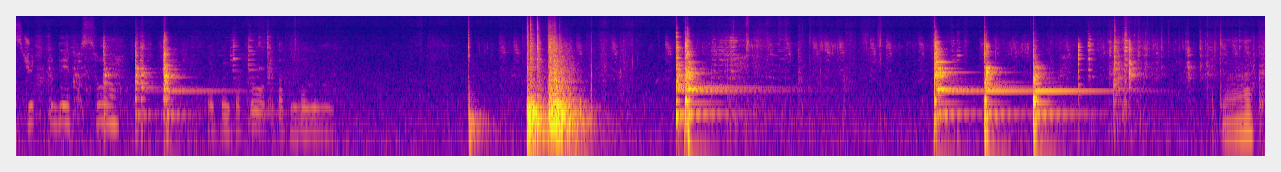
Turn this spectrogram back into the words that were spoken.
Вниз чуть туди посуну. Як він то так не дає. Так.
